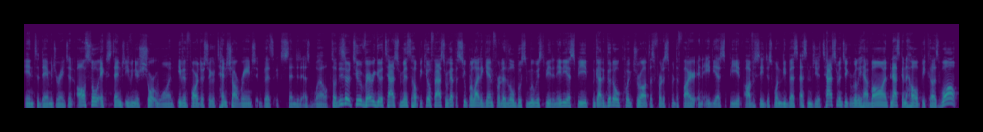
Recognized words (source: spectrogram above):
into damage range and also extend even your short one even farther so your 10 shot range gets extended as well. So these are two very good attachments to help you kill faster. We got the super light again for the little boost in movement speed and ads speed. We got a good old quick draw for the sprint to fire and ads speed obviously just one of the best smg attachments you can really have on and that's going to help because well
